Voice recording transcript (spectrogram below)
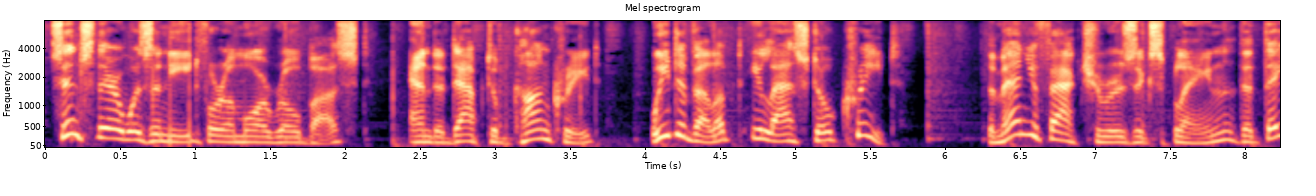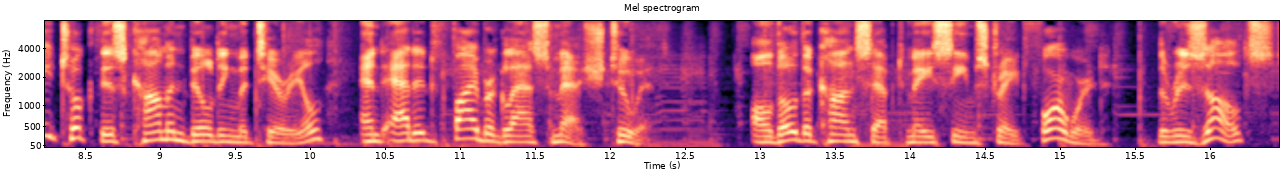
Since there was a need for a more robust and adaptable concrete, we developed Elastocrete. The manufacturers explain that they took this common building material and added fiberglass mesh to it. Although the concept may seem straightforward, the results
